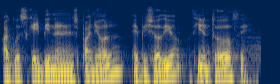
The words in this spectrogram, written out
Aquascaping en español, episodio 112.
